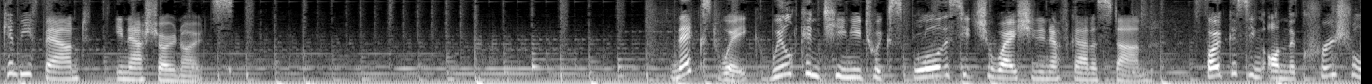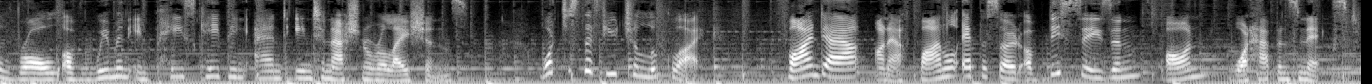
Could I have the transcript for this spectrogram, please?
can be found in our show notes. Next week, we'll continue to explore the situation in Afghanistan focusing on the crucial role of women in peacekeeping and international relations. What does the future look like? Find out on our final episode of this season on What Happens Next.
